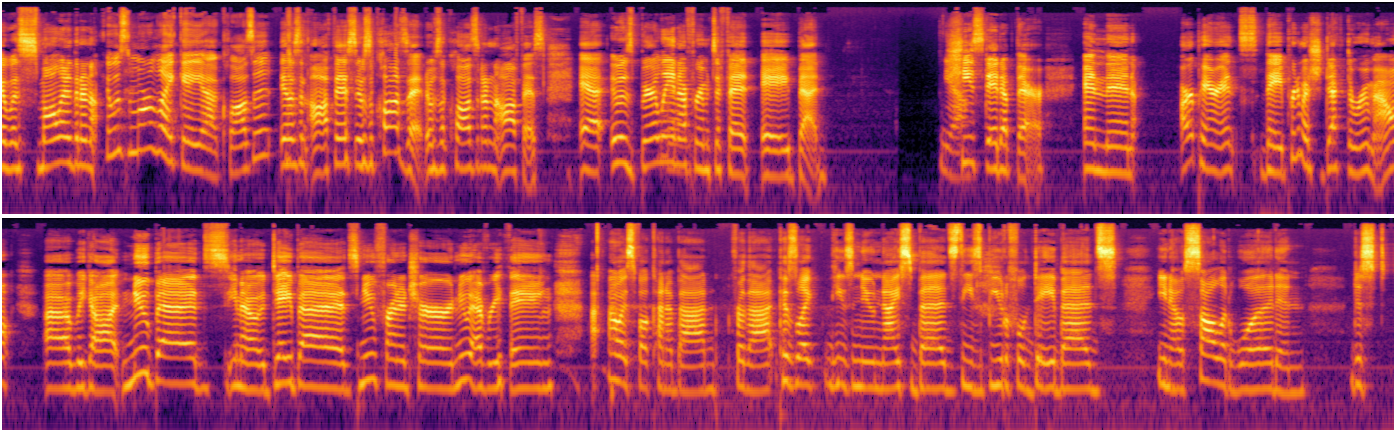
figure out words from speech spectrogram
it was smaller than an It was more like a uh, closet. it was an office. It was a closet. It was a closet and an office. Uh, it was barely Yeah. enough room to fit a bed. Yeah. She stayed up there. And then our parents, they pretty much decked the room out. Uh, we got new beds, you know, day beds, new furniture, new everything. I always felt kind of bad for that because, like, these new nice beds, these beautiful day beds, you know, solid wood and just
